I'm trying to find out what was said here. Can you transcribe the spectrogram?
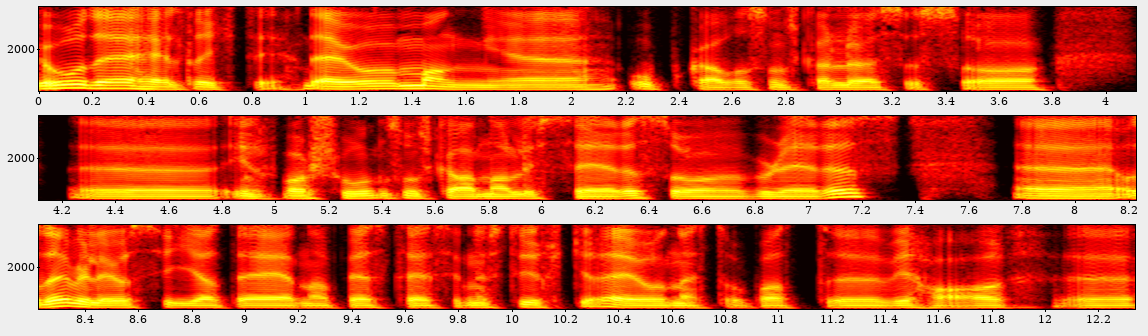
Jo, det er helt riktig. Det er jo mange oppgaver som skal løses, og eh, informasjon som skal analyseres og vurderes. Eh, og det vil jeg jo si at det er en av PST sine styrker, er jo nettopp at eh, vi har eh,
